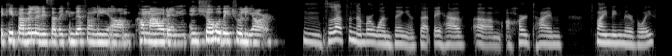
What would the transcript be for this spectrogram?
the capabilities that they can definitely um, come out and, and show who they truly are. Hmm. So that's the number one thing is that they have um, a hard time finding their voice.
